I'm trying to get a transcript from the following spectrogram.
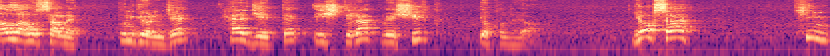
Allahu samet, bunu görünce her cihette iştirak ve şirk yok oluyor. Yoksa kim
